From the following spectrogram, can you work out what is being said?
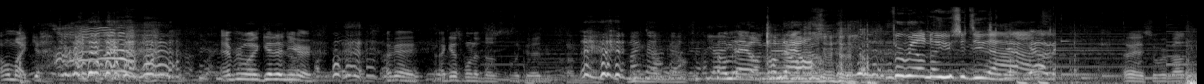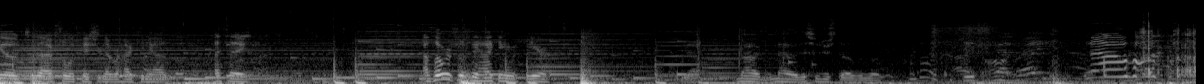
Oh my god. Everyone get in here. Okay, I guess one of those look good. Thumbnail. Thumbnail. For real, no, you should do that. Okay, so we're about to go to the actual location that we're hiking at. I think. I thought we were supposed to be hiking with here. No, no, this was just the overlook. No, hold on.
